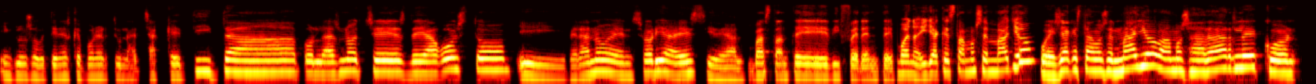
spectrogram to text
incluso tienes que ponerte una chaquetita por las noches de agosto y verano en Soria es ideal. Bastante diferente. Bueno, y ya que estamos en mayo, Pues ya que estamos en mayo, vamos a darle con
